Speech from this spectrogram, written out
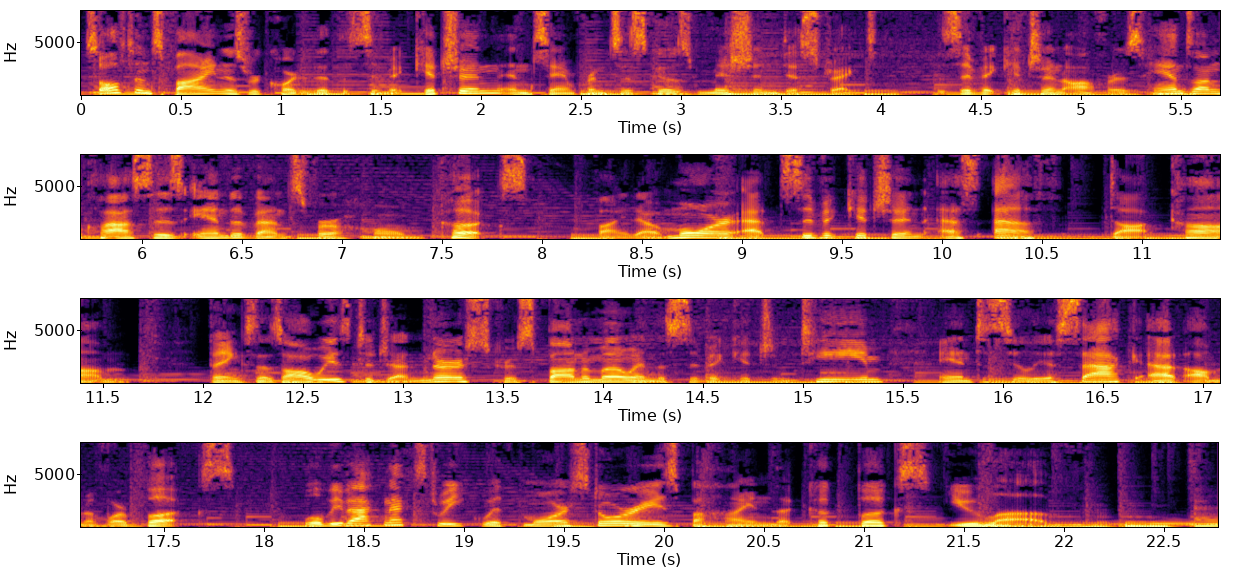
Salt and Spine is recorded at the Civic Kitchen in San Francisco's Mission District. The Civic Kitchen offers hands-on classes and events for home cooks. Find out more at civickitchensf.com. Thanks as always to Jen Nurse, Chris Bonomo, and the Civic Kitchen team, and to Celia Sack at Omnivore Books. We'll be back next week with more stories behind the cookbooks you love.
